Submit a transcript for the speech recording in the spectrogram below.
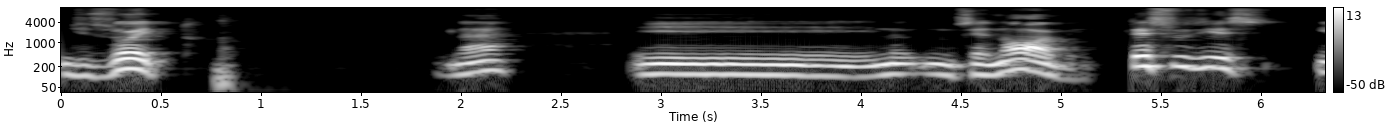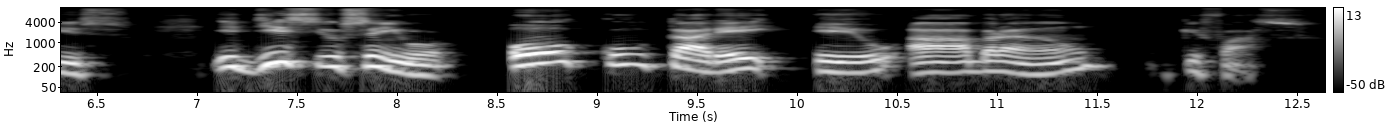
18, né, e no 19, o texto diz isso. E disse o Senhor: Ocultarei eu a Abraão o que faço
